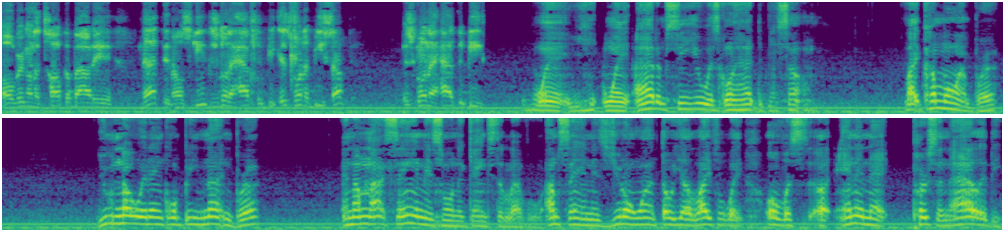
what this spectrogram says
oh, we're gonna talk about it. Nothing on skeezy. It's gonna have to be it's gonna be something. It's gonna have to be when when Adam see you, it's gonna have to be something. Like, come on, bruh. You know it ain't gonna be nothing, bruh. And I'm not saying this on a gangster level. I'm saying this, you don't want to throw your life away over uh, internet personality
